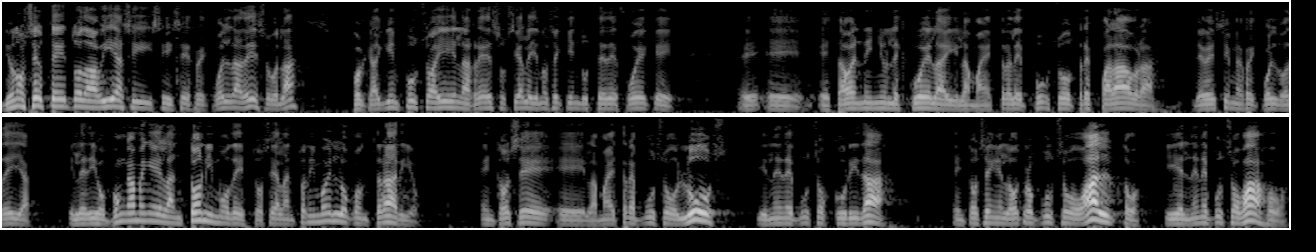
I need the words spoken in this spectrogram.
Yo no sé usted todavía si, se recuerda de eso, ¿verdad? Porque alguien puso ahí en las redes sociales, yo no sé quién de ustedes fue que eh, eh, estaba el niño en la escuela y la maestra le puso tres palabras, debe si me recuerdo de ella, y le dijo, póngame en el antónimo de esto, o sea, el antónimo es lo contrario. Entonces eh, la maestra puso luz y el nene puso oscuridad. Entonces en el otro puso alto y el nene puso bajo.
